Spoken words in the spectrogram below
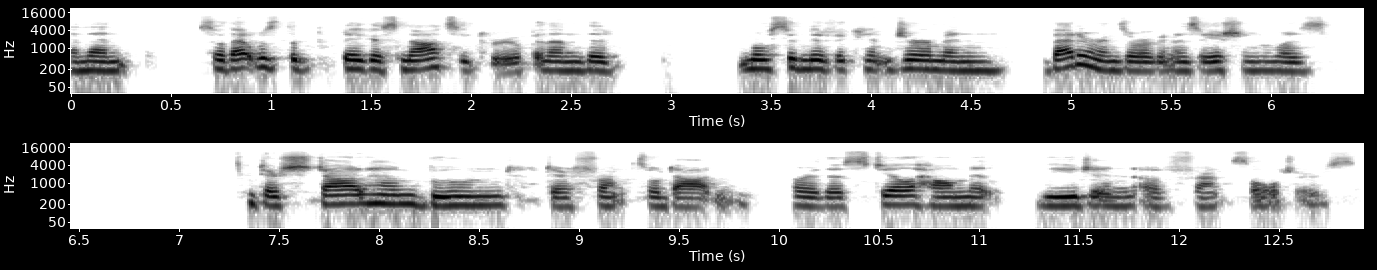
And then, so that was the biggest Nazi group. And then the most significant German veterans organization was Der Stahlhelm Bund der Frontsoldaten, or the Steel Helmet Legion of Front Soldiers.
